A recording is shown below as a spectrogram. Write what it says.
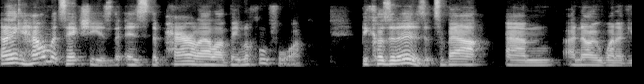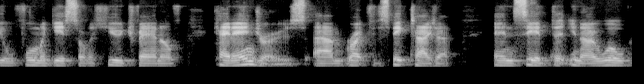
And I think helmets actually is the, is the parallel I've been looking for because it is. It's about, um, I know one of your former guests, I'm a huge fan of Kate Andrews, um, wrote for The Spectator and said that, you know, well,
